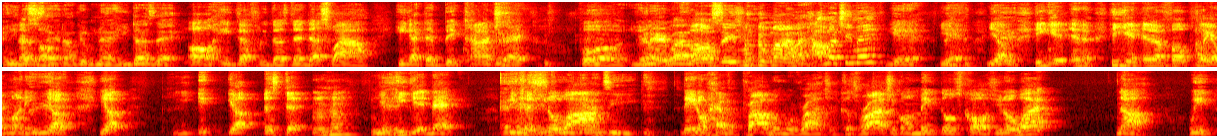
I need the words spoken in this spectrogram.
And he That's does all. that. I'll give him that. He does that. Oh, he definitely does that. That's why he got that big contract for you know. And everybody five, lost their mind. Like, how much he make? Yeah, yeah, Yeah. yep. He get in he get NFL player money. Yeah. Yup, yup, It's that. Mm-hmm. Yeah. If he get that, And because you know why Guaranteed. they don't have a problem with Roger, because Roger gonna make those calls. You know what? Nah, we,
